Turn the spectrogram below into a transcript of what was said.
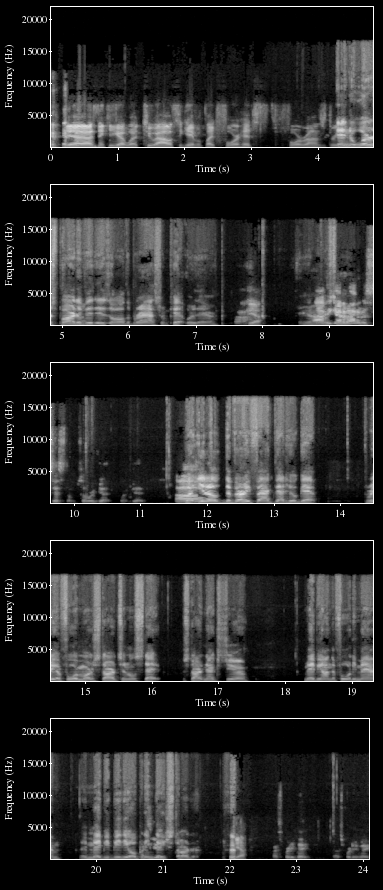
yeah, I think he got what two outs. He gave up like four hits, four runs, three. and the worst part of runs. it is all the brass from pitt were there Yeah. you know, Ah, he got so- it out of his system, so we're good. We're good. but you Uh, know the very fact that he'll get three or four more starts and he'll stay start next year maybe on the 40 man and maybe be the opening day starter. yeah, that's pretty big. That's pretty big.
